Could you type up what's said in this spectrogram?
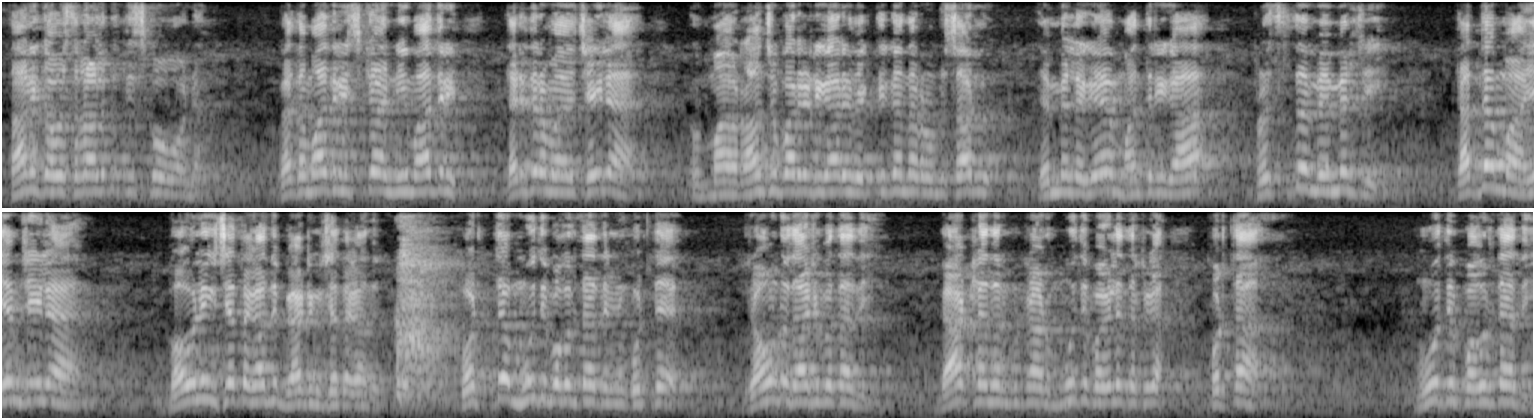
స్థానిక అవసరాలకు తీసుకోమన్నా గత మాదిరి ఇసుక నీ మాదిరి దరిద్రం చేయలే. మా రాంసుబారెడ్డి గారి వ్యక్తిగతంగా రెండుసార్లు ఎమ్మెల్యేగా మంత్రిగా ప్రస్తుతం ఎమ్మెల్సీ. దద్దమ్మ ఏం చేయలే? బౌలింగ్ చేత కాదు బ్యాటింగ్ చేత కాదు. కొడితే మూతి పగులుతుంది నేను కొడితే గ్రౌండ్ దాటిపోతుంది. బ్యాట్ లేదనుకుంటున్నాడు మూతి పగిలేటట్టుగా కొడతా. మూతి పగులుతుంది.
